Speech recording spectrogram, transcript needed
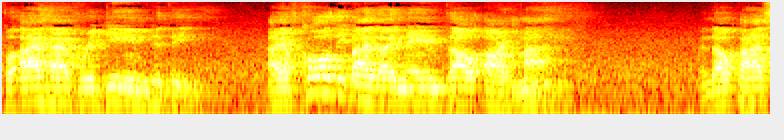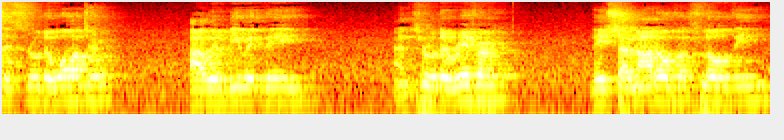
for I have redeemed thee. I have called thee by thy name, thou art mine. When thou passest through the water, I will be with thee, and through the river, they shall not overflow thee.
